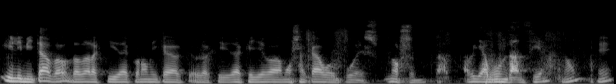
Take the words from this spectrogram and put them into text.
ilimitada, dada la actividad económica, la actividad que llevábamos a cabo, pues no había abundancia, ¿no? ¿Eh?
